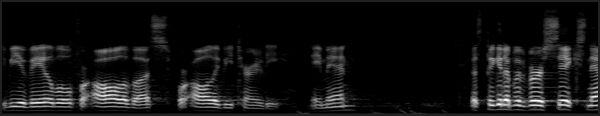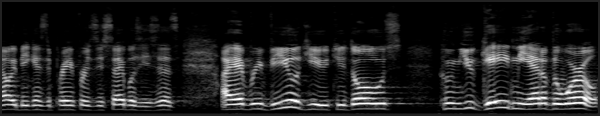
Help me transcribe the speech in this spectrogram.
to be available for all of us for all of eternity. Amen. Let's pick it up at verse 6. Now he begins to pray for his disciples. He says, I have revealed you to those whom you gave me out of the world.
